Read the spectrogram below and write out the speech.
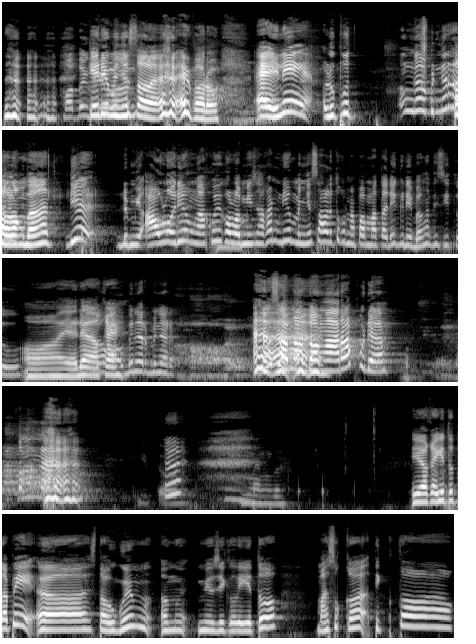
Kayak dia menyesal ya. Eh Paro. Eh ini luput Enggak beneran tolong banget. Dia demi Allah dia mengakui kalau misalkan dia menyesal itu kenapa mata dia gede banget di situ Oh ya udah oke. Oh, bener-bener sama Bang Arab udah temenan gitu. Temenan gue Ya kayak gitu tapi eh setahu gue mu- musically itu masuk ke TikTok.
